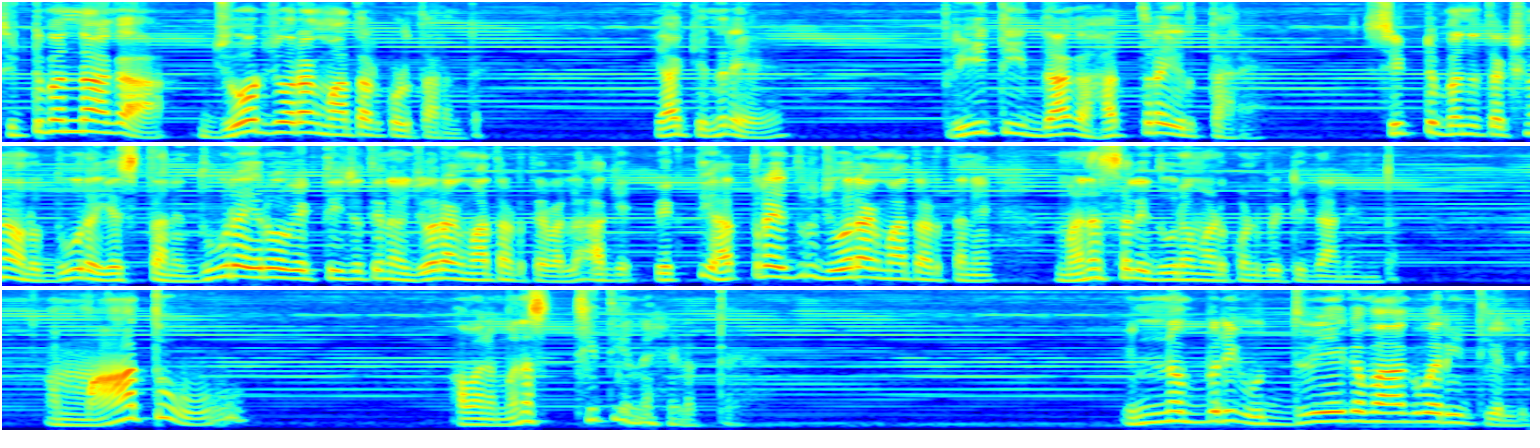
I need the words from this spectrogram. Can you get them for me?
ಸಿಟ್ಟು ಬಂದಾಗ ಜೋರು ಜೋರಾಗಿ ಮಾತಾಡ್ಕೊಳ್ತಾರಂತೆ. ಯಾಕೆಂದರೆ ಪ್ರೀತಿ ಇದ್ದಾಗ ಹತ್ತಿರ ಇರ್ತಾರೆ. ಸಿಟ್ಟು ಬಂದ ತಕ್ಷಣ ಅವನು ದೂರ ಎಸ್ತಾನೆ. ದೂರ ಇರೋ ವ್ಯಕ್ತಿ ಜೊತೆ ನಾವು ಜೋರಾಗಿ ಮಾತಾಡ್ತೇವಲ್ಲ, ಹಾಗೆ ವ್ಯಕ್ತಿ ಹತ್ತಿರ ಇದ್ದರೂ ಜೋರಾಗಿ ಮಾತಾಡ್ತಾನೆ, ಮನಸ್ಸಲ್ಲಿ ದೂರ ಮಾಡ್ಕೊಂಡು ಬಿಟ್ಟಿದ್ದಾನೆ ಅಂತ. ಆ ಮಾತು ಅವನ ಮನಸ್ಥಿತಿಯನ್ನು ಹೇಳುತ್ತೆ. ಇನ್ನೊಬ್ಬರಿಗೆ ಉದ್ವೇಗವಾಗುವ ರೀತಿಯಲ್ಲಿ,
